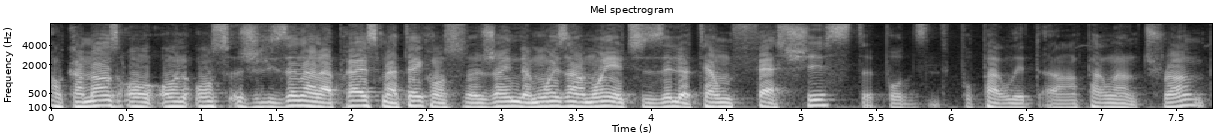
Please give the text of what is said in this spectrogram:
on commence, on, on- je lisais dans la presse ce matin qu'on se gêne de moins en moins à utiliser le terme fasciste pour, pour parler, en parlant de Trump.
